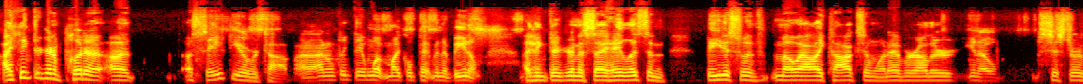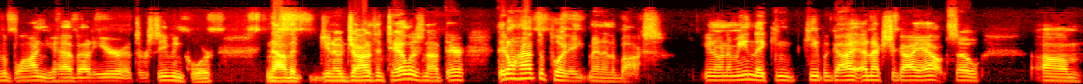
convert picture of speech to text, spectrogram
I think they're gonna put a a, a safety over top. I, I don't think they want Michael Pittman to beat him. I think they're gonna say, Hey, listen, beat us with Mo Alie-Cox and whatever other, you know, sister of the blind you have out here at the receiving core. Now that you know Jonathan Taylor's not there, they don't have to put eight men in the box. You know what I mean? They can keep a guy, an extra guy out. So, um,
